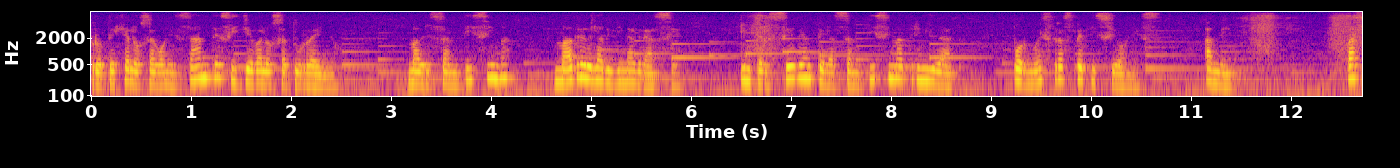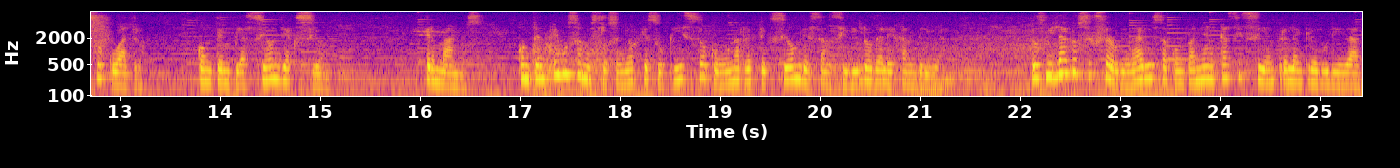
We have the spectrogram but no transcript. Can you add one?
protege a los agonizantes y llévalos a tu reino. Madre Santísima, Madre de la Divina Gracia, intercede ante la Santísima Trinidad por nuestras peticiones. Amén. Paso 4. Contemplación y acción. Hermanos, contemplemos a nuestro Señor Jesucristo con una reflexión de San Cirilo de Alejandría. Los milagros extraordinarios acompañan casi siempre la incredulidad,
